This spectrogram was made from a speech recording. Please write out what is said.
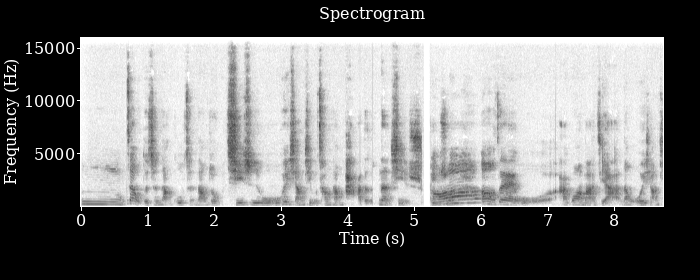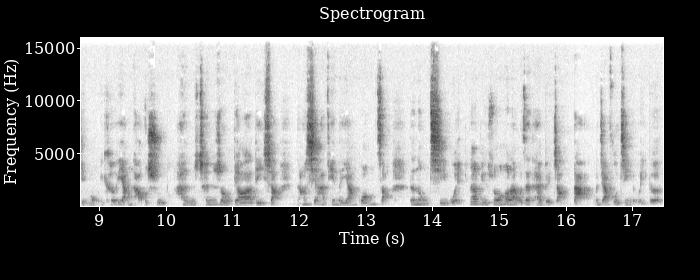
嗯，在我的成长过程当中，其实我我会想起我常常爬的那些树，比如说哦，哦，在我阿公阿妈家，那我会想起某一棵杨桃树很成熟掉到地上，然后夏天的阳光照的那种气味。那比如说后来我在台北长大，我家附近有一个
